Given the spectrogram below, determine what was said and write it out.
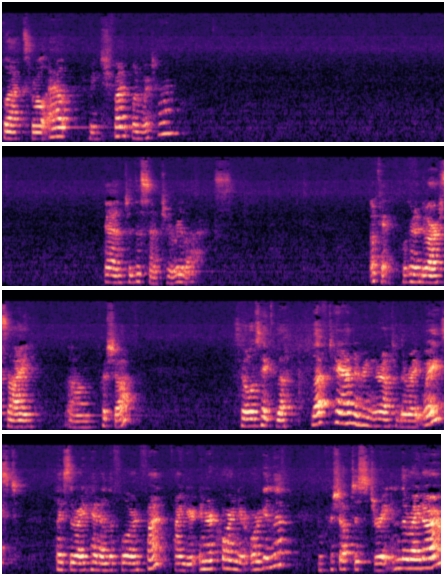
Flex, roll out, reach front. One more time. And to the center, relax. Okay, we're going to do our side um, push-up. So we'll take the left hand and bring it around to the right waist. Place the right hand on the floor in front. Find your inner core and your organ lift. And push up to straighten the right arm.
